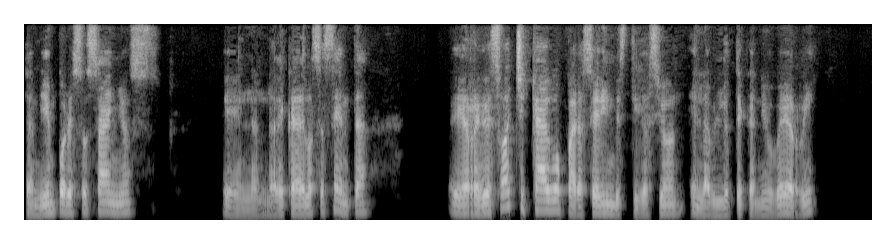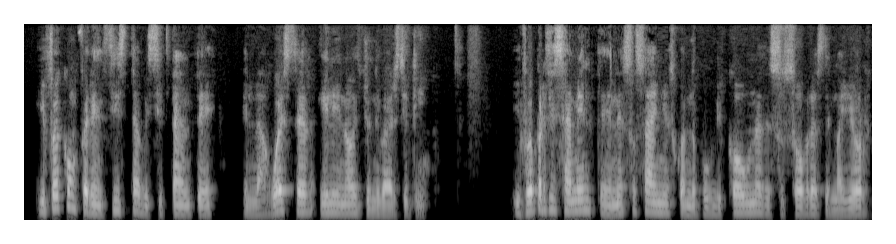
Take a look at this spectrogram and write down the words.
También por esos años, en la, década de los 60, eh, regresó a Chicago para hacer investigación en la Biblioteca Newberry y fue conferencista visitante en la Western Illinois University. Y fue precisamente en esos años cuando publicó una de sus obras de mayor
